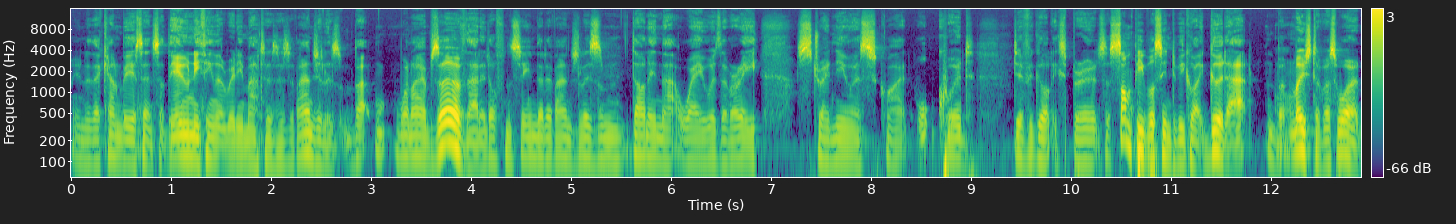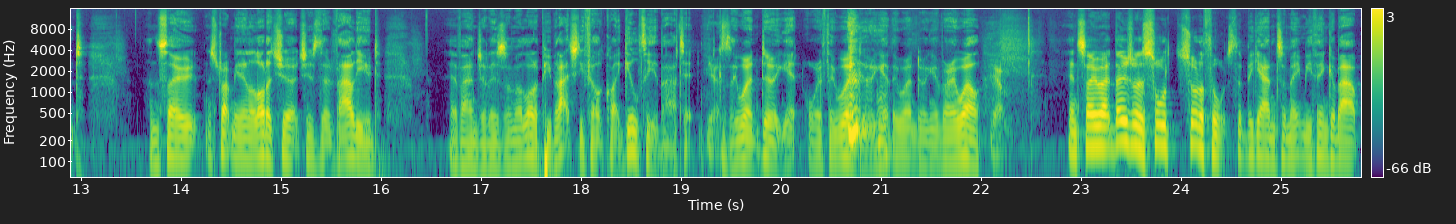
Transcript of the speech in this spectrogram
You know, there can be a sense that the only thing that really matters is evangelism. But when I observed that, it often seemed that evangelism done in that way was a very strenuous, quite awkward, difficult experience that some people seem to be quite good at, but Mm-hmm. most of us weren't. And so it struck me in a lot of churches that valued evangelism, a lot of people actually felt quite guilty about it Yes. because they weren't doing it, or if they were doing it, they weren't doing it very well. Yeah. And so uh, those were the sort, sort of thoughts that began to make me think about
